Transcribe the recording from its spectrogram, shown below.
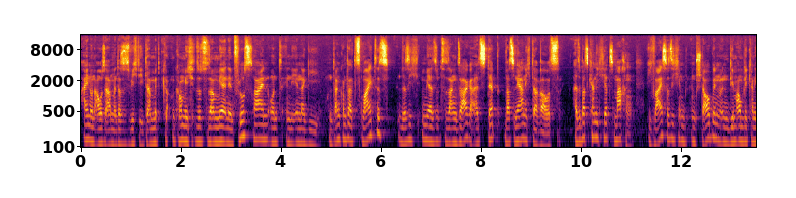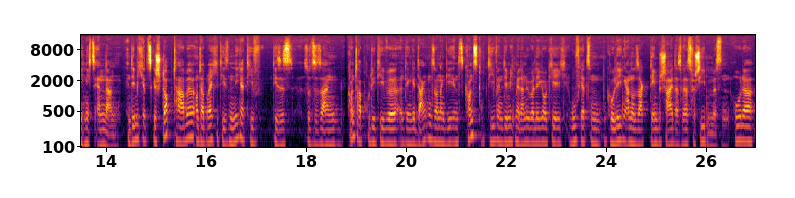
ein- und ausatmen, das ist wichtig. Damit komme ich sozusagen mehr in den Fluss rein und in die Energie. Und dann kommt als zweites, dass ich mir sozusagen sage als Step, was lerne ich daraus? Also was kann ich jetzt machen? Ich weiß, dass ich im, im, Stau bin und in dem Augenblick kann ich nichts ändern. Indem ich jetzt gestoppt habe, unterbreche ich diesen Negativ, dieses sozusagen kontraproduktive den Gedanken, sondern gehe ins Konstruktive, indem ich mir dann überlege, okay, ich rufe jetzt einen Kollegen an und sage dem Bescheid, dass wir das verschieben müssen. Oder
